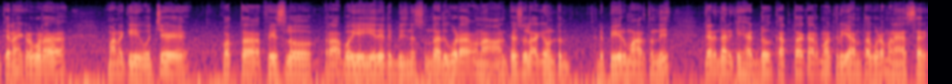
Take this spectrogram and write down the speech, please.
ఓకేనా? ఇక్కడ కూడా మనకి వచ్చే కొత్త ఫేస్లో రాబోయే ఏదైతే బిజినెస్ ఉందో అది కూడా మన ఆన్ పేసు లాగే ఉంటుంది. అంటే పేరు మారుతుంది. కానీ దానికి హెడ్ కర్త కర్మ క్రియ అంతా కూడా మన వేస్తారు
